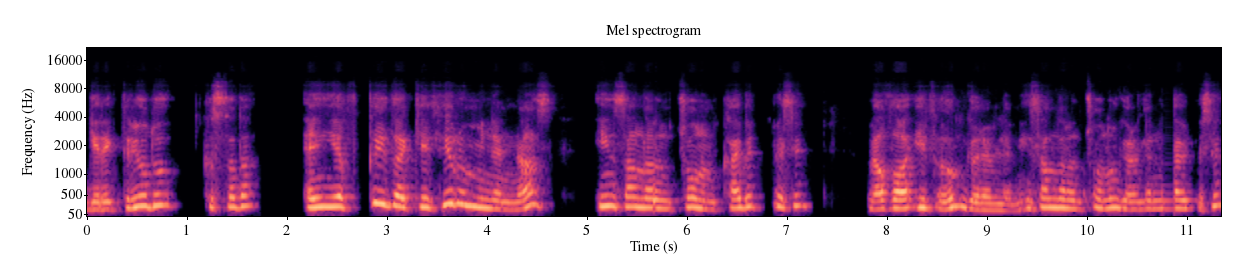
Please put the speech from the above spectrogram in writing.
gerektiriyordu. kıssada en yefkıda kesirun minen nas insanların çoğunun kaybetmesi ve vaifehum görevlerini, insanların çoğunun görevlerini kaybetmesi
